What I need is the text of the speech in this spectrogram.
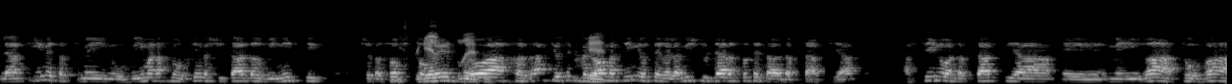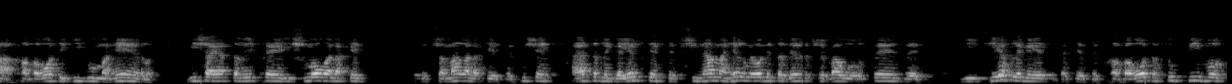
להתאים את עצמנו, ואם אנחנו הולכים לשיטה הדרוויניסטית שבסוף שורד לא החזק יותר ולא כן. המתאים יותר, אלא מישהו יודע לעשות את האדפטציה, עשינו אדפטציה אה, מהירה, טובה, חברות הגיבו מהר, מי שהיה צריך אה, לשמור על הכסף שמר על הכסף, מי שהיה צריך לגייס כסף שינה מהר מאוד את הדרך שבה הוא עושה את זה והצליח לגייס את הכסף, חברות עשו פיבוט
